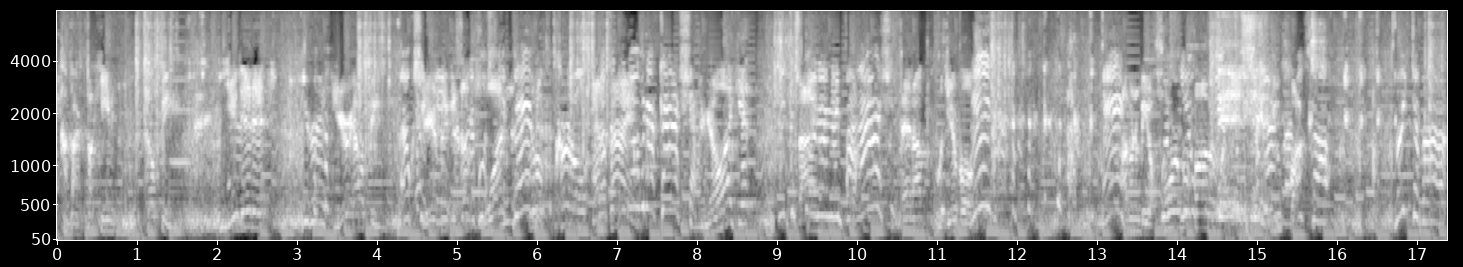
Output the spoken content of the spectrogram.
Because I fucking helping. You did it. You're, You're helping. You're going to pick us up one little curl at a time. You're going to like it. I'm fed up with your bullshit. I'm going to be a horrible father with you, you fucks. Muito bom.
